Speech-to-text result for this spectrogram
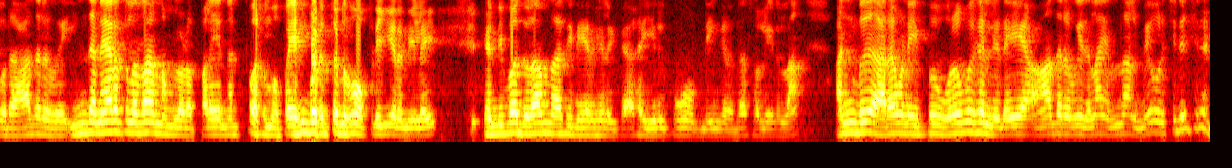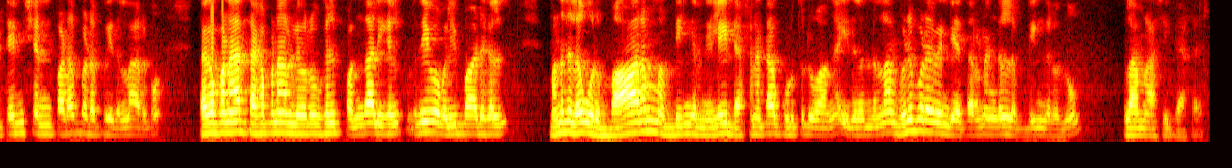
ஒரு ஆதரவு இந்த நேரத்துல தான் நம்மளோட பழைய நட்பை நம்ம பயன்படுத்தணும் அப்படிங்கிற நிலை கண்டிப்பா துலாம் ராசி நேர்களுக்காக இருக்கும் அப்படிங்கிறத சொல்லிடலாம். அன்பு அரவணைப்பு உறவுகளிடையே ஆதரவு இதெல்லாம் இருந்தாலுமே ஒரு சின்ன சின்ன டென்ஷன் படப்படப்பு இதெல்லாம் இருக்கும். தகப்பனார் தகப்பனார் உறவுகள் பங்காளிகள் குலதெய்வ வழிபாடுகள் மனதுல ஒரு பாரம் அப்படிங்கிற நிலை டெஃபினட்டா கொடுத்துடுவாங்க. இதுல இருந்தெல்லாம் விடுபட வேண்டிய தருணங்கள் அப்படிங்கிறதும் துலாம் ராசிக்காக இருக்கும்.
